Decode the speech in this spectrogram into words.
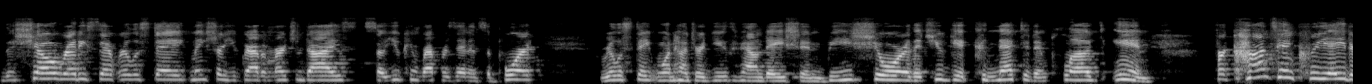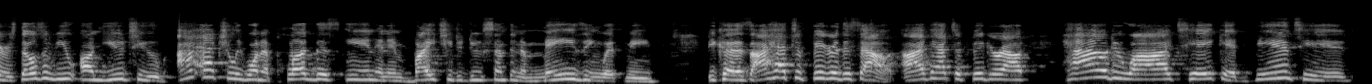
the show Ready Set Real Estate, make sure you grab a merchandise so you can represent and support Real Estate 100 Youth Foundation. Be sure that you get connected and plugged in. For content creators, those of you on YouTube, I actually want to plug this in and invite you to do something amazing with me because I had to figure this out. I've had to figure out how do I take advantage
